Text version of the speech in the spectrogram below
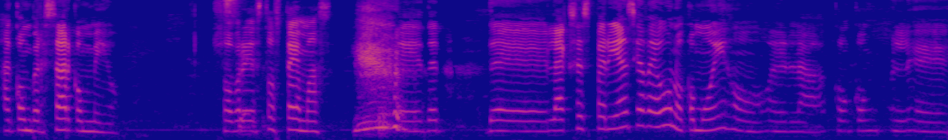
a conversar conmigo sobre Sí. estos temas eh, de, de la ex experiencia de uno como hijo eh, la- con, con, eh,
